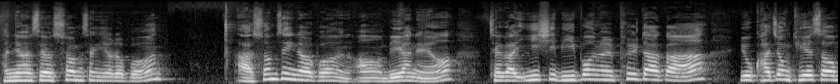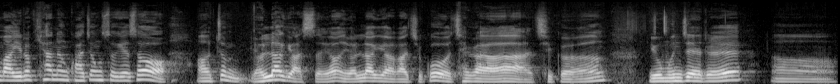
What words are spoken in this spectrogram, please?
안녕하세요, 수험생 여러분. 아, 수험생 여러분, 어, 미안해요. 제가 22번을 풀다가 이 과정 뒤에서 막 이렇게 하는 과정 속에서 어, 좀 연락이 왔어요. 연락이 와가지고 제가 지금 이 문제를 어,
